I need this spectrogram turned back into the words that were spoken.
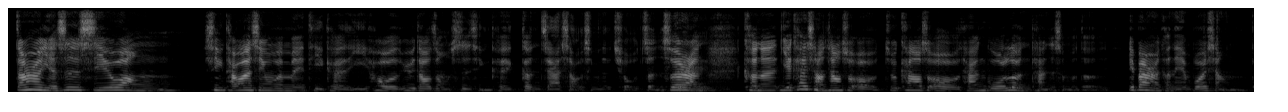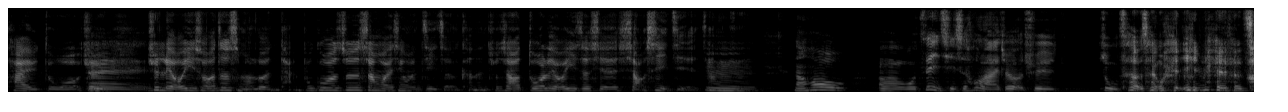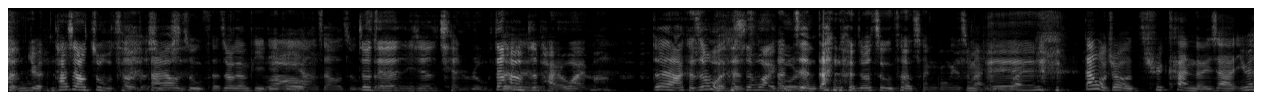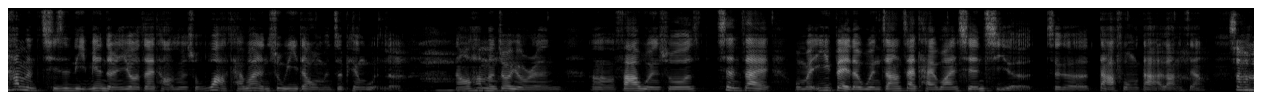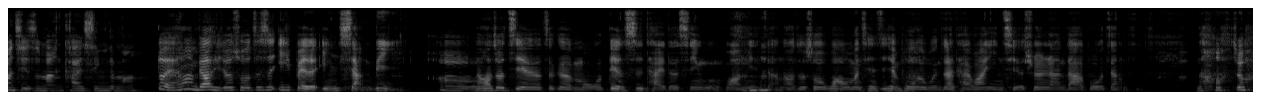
当然也是希望。新台湾新闻媒体可以以后遇到这种事情，可以更加小心的求证。虽然可能也可以想象说，哦，就看到说，哦，韩国论坛什么的，一般人可能也不会想太多去去留意说这是什么论坛。不过，就是身为新闻记者，可能就是要多留意这些小细节这样子。然后，呃，我自己其实后来就有去注册成为 一妹的成员。他是要注册的，他要注册，就跟 P D D 一样，要注册，就直接你就潜入。但他们不是排外吗？对啊，可是我很 很简单的就注册成功，也是蛮意外。但我就有去看了一下，因为他们其实里面的人也有在讨论说，哇，台湾人注意到我们这篇文了。然后他们就有人呃发文说，现在我们 eBay 的文章在台湾掀起了这个大风大浪，这样。是他们其实蛮开心的吗？对他们标题就说这是 eBay 的影响力。然后就截了这个某电视台的新闻画面，这样，然后就说哇，我们前几天播的文在台湾引起了轩然大波，这样子，然后就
